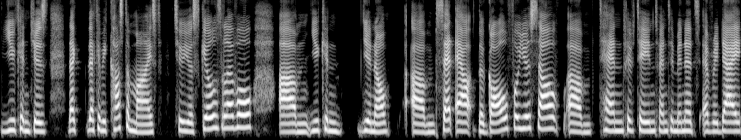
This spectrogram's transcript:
you can just that that can be customized to your skills level. Um, you can you know um, set out the goal for yourself um, 10 15 20 minutes every day.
